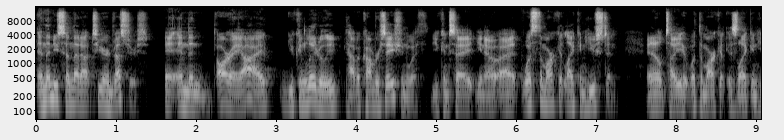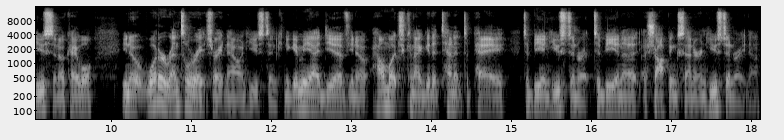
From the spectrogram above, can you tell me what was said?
and then you send that out to your investors. And then our AI, you can literally have a conversation with. You can say, you know, uh, what's the market like in Houston? And it'll tell you what the market is like in Houston. Okay, well, you know, what are rental rates right now in Houston? Can you give me an idea of, you know, how much can I get a tenant to pay to be in Houston, right? To be in a, a shopping center in Houston right now?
